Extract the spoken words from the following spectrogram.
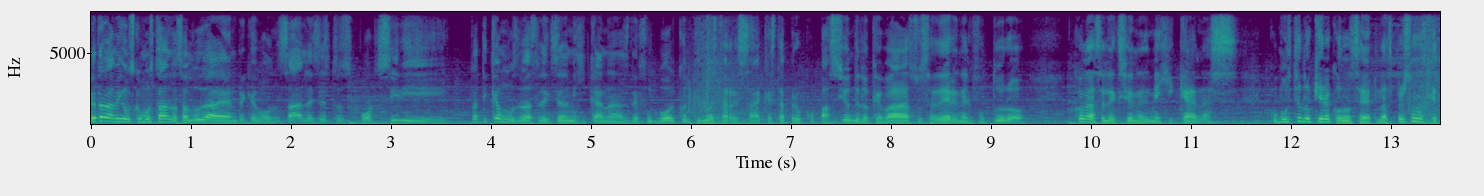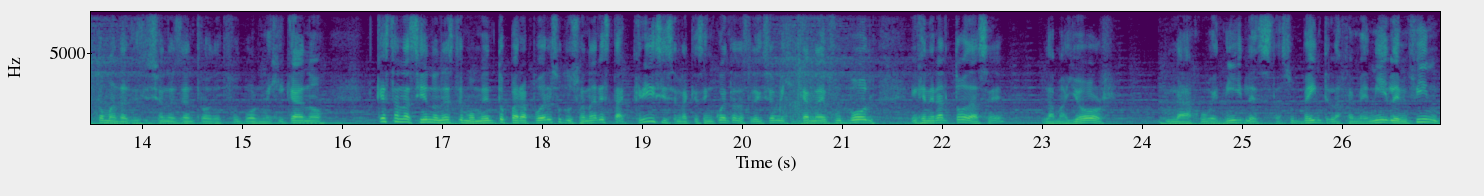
¿Qué tal amigos? ¿Cómo están? Los saluda Enrique González, esto es Sport City. Platicamos de las selecciones mexicanas de fútbol, continúa esta resaca, esta preocupación de lo que va a suceder en el futuro con las selecciones mexicanas. Como usted lo quiera conocer, las personas que toman las decisiones dentro del fútbol mexicano, ¿qué están haciendo en este momento para poder solucionar esta crisis en la que se encuentra la selección mexicana de fútbol? En general todas, ¿eh? La mayor, la juveniles, la sub-20, la femenil, en fin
